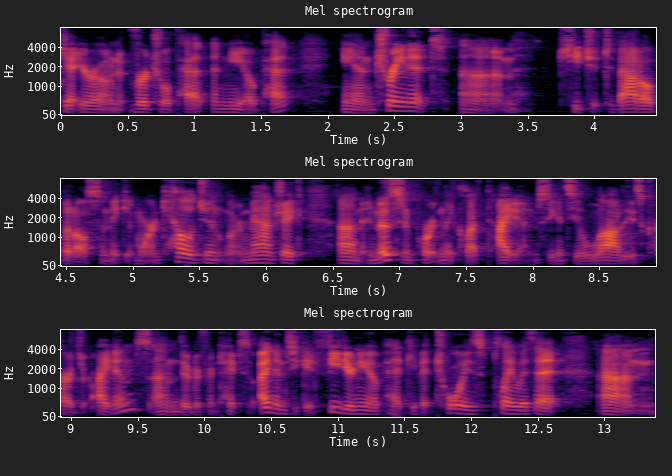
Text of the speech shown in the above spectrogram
get your own virtual pet, a Neopet, and train it, um, teach it to battle, but also make it more intelligent, learn magic, um, and most importantly, collect items. So you can see a lot of these cards are items. Um, there are different types of items. You could feed your Neopet, give it toys, play with it. Um,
